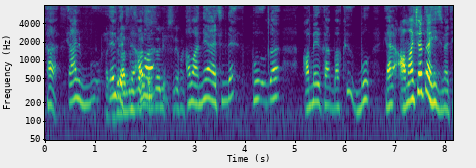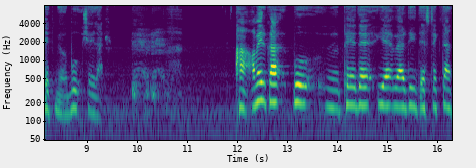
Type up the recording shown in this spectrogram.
Ha, yani bu Hadi elbette ama ama nihayetinde burada Amerika bakıyor bu yani amaca da hizmet etmiyor bu şeyler. Ha Amerika bu e, PYD'ye verdiği destekten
